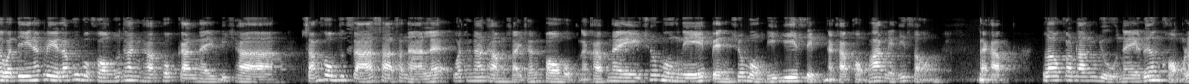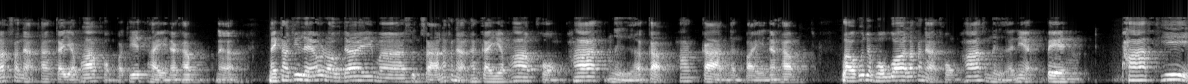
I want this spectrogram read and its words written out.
สวัสดีนักเรียนและผู้ปกครองทุกท่านครับ พบกันในวิชาสังคมศึกษาศาสนาและวัฒนธรรมสายชั้นป .6 นะครับ ในชั่วโมงนี้เป็นชั่วโมงที่ 20 นะครับ ของภาคเรียนที่ 2 นะครับ เรากำลังอยู่ในเรื่องของลักษณะทางกายภาพของประเทศไทยนะครับนะในคราวที่แล้วเราได้มาศึกษาลักษณะทางกายภาพของภาคเหนือกับภาคกลางกันไปนะครับ เราก็จะพบว่าลักษณะของภาคเหนือเนี่ยเป็น ภาคที่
